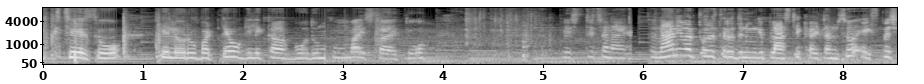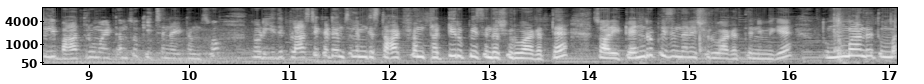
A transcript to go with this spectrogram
ಚಿಕ್ಕ ಚೇರ್ಸು, ಕೆಲವರು ಬಟ್ಟೆ ಒಗಿಲಿಕ್ಕೆ ಆಗ್ಬೋದು ತುಂಬ ಇಷ್ಟ ಆಯಿತು. ಎಷ್ಟು ಚೆನ್ನಾಗಿ ಸೊ ನಾನು ಇವಾಗ ತೋರಿಸ್ತಿರೋದು ನಿಮಗೆ plastic items especially bathroom items kitchen items ನೋಡಿ, ಇದು ಪ್ಲಾಸ್ಟಿಕ್ ಐಟಮ್ಸ್ ನಿಮಗೆ ಸ್ಟಾರ್ಟ್ ಫ್ರಮ್ ಥರ್ಟಿ ರುಪೀಸಿಂದ ಶುರು ಆಗುತ್ತೆ ಸಾರಿ ಟೆನ್ ರುಪೀಸಿಂದನೇ ಶುರು ಆಗುತ್ತೆ ನಿಮಗೆ. ತುಂಬ ಅಂದರೆ ತುಂಬ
